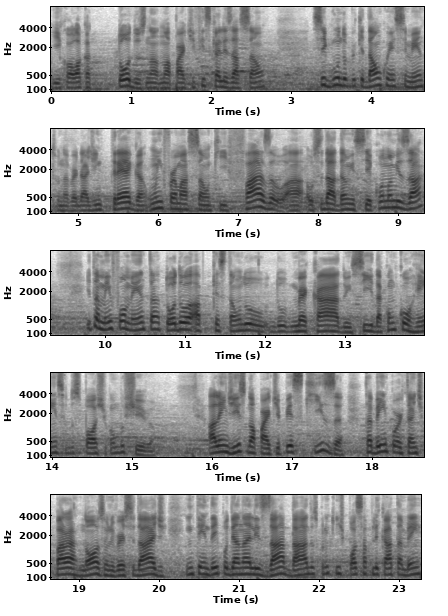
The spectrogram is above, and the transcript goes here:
e coloca todos na, numa parte de fiscalização. Segundo, porque dá um conhecimento, na verdade, entrega uma informação que faz a, o cidadão em si economizar e também fomenta toda a questão do, do mercado em si, da concorrência dos postos de combustível. Além disso, na parte de pesquisa, também é importante para nós, a universidade, entender e poder analisar dados para que a gente possa aplicar também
